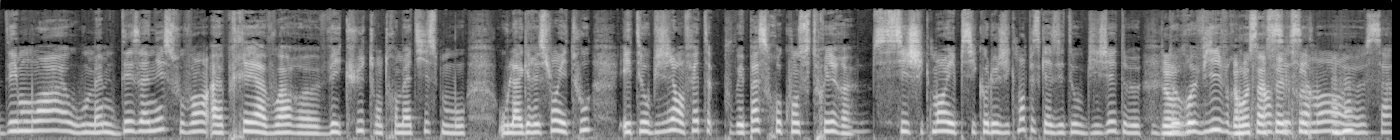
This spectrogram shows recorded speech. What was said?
des mois ou même des années souvent après avoir euh, vécu ton traumatisme ou, ou l'agression et tout, étaient obligées en fait, pouvaient pas se reconstruire psychiquement et psychologiquement parce qu'elles étaient obligées de, De- de revivre de ressasser le truc. incessamment Mhm. euh, ça.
